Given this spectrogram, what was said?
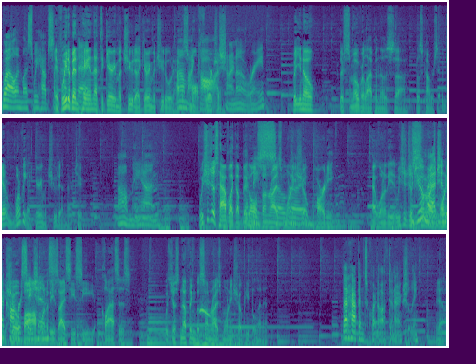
Well, unless we have some. if we'd have been bet. paying that to Gary Michuta, Gary Michuta would have oh a small my gosh, fortune. I know, right? But you know, there's some overlap in those uh, those conversations. What if we got Gary Michuta in there too? Oh man, We should just have like a big That'd old Sunrise so Morning good. Show party at one of these. We should just Sunrise Morning Show bomb one of these ICC classes with just nothing but Sunrise Morning Show people in it. that happens quite often, actually. Yeah.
